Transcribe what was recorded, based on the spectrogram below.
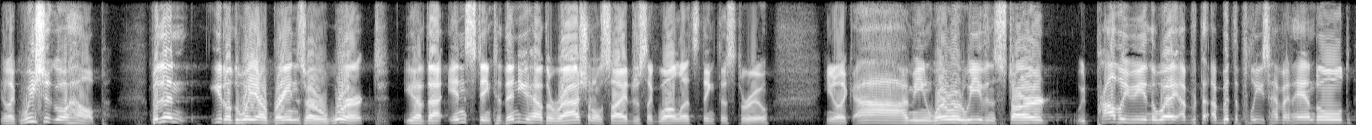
You're like, we should go help. But then, you know, the way our brains are worked, you have that instinct, and then you have the rational side, just like, well, let's think this through. You know, like, ah, I mean, where would we even start? we'd probably be in the way. I bet, the, I bet the police have it handled,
